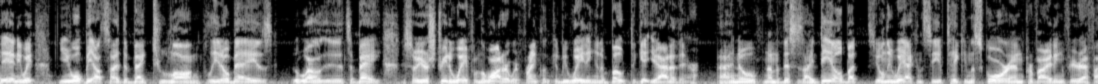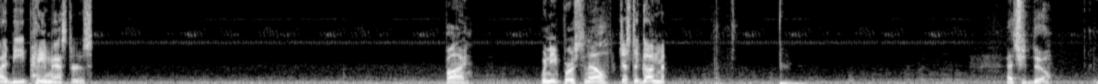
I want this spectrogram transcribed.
Anyway, you won't be outside the bank too long. Paleto Bay is, well, it's a bay, so you're a street away from the water where Franklin can be waiting in a boat to get you out of there. I know none of this is ideal, but it's the only way I can see of taking the score and providing for your FIB paymasters. Fine. We need personnel? Just a gunman. That should do.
